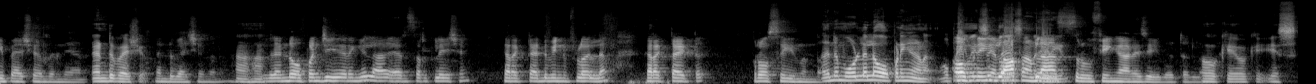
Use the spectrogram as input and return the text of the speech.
ഈ പാഷ്യോ തന്നെയാണ്. രണ്ട് പാഷ്യോ രണ്ട് പാഷ്യോ തന്നെ ഇത് രണ്ട് ഓപ്പൺ ചെയ്യുകയാണെങ്കിൽ ആ എയർ സർക്കുലേഷൻ കറക്റ്റായിട്ട് വിൻഫ്ലോ എല്ലാം കറക്റ്റായിട്ട് ക്രോസ് ചെയ്യുന്നുണ്ട്. അതിന്റെ മുകളിലെല്ലാം ഓപ്പണിംഗ് ആണ്. ഓപ്പണിംഗ് ഗ്ലാസ് ആണ് ഗ്ലാസ് റൂഫിംഗ് ആണ് ചെയ്തിട്ടുള്ളത്. ഓക്കെ ഓക്കെ യെസ്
